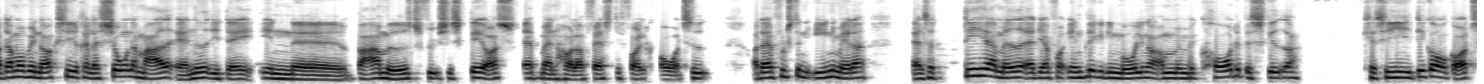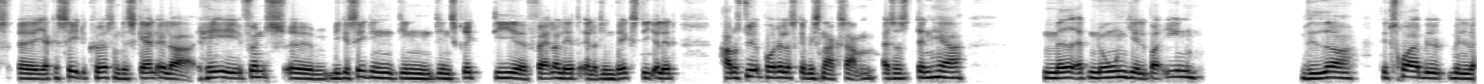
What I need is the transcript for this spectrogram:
Og der må vi nok sige, at relation er meget andet i dag, end øh, bare mødes fysisk. Det er også, at man holder fast i folk over tid. Og der er jeg fuldstændig enig med dig. Altså det her med, at jeg får indblik i dine målinger, om man med korte beskeder kan sige, det går godt, øh, jeg kan se, det kører som det skal, eller hey, Føns, øh, vi kan se, din, din, din skridt, de øh, falder lidt, eller din vækst stiger lidt. Har du styr på det, eller skal vi snakke sammen? Altså den her med, at nogen hjælper en videre, det tror jeg vil, vil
